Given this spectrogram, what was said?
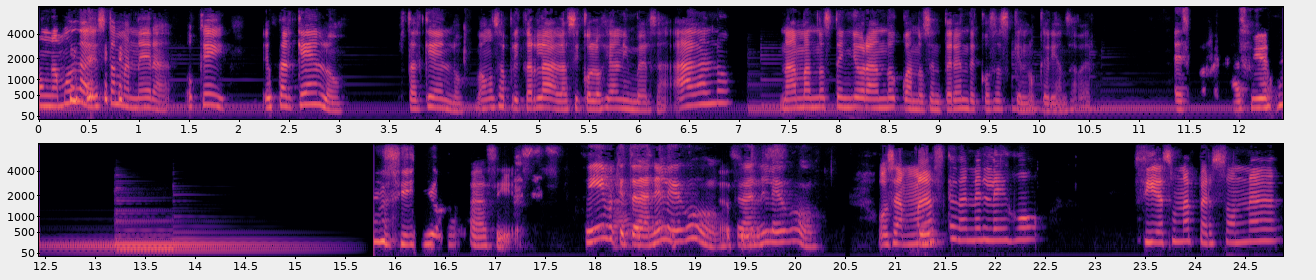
Pongámosla de esta manera. Ok, estalquéenlo. Estalquéenlo. Vamos a aplicar la, la psicología a la inversa. Háganlo. Nada más no estén llorando cuando se enteren de cosas que no querían saber. Es correcto. Así es. Sí, yo- Así es. Sí, porque te dan el ego, Así te dan el ego. O sea, más te dan el ego si es una persona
